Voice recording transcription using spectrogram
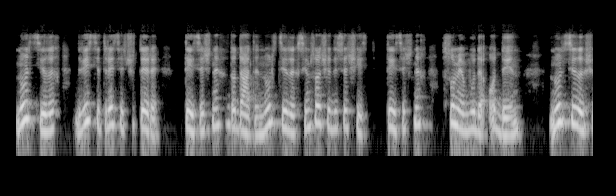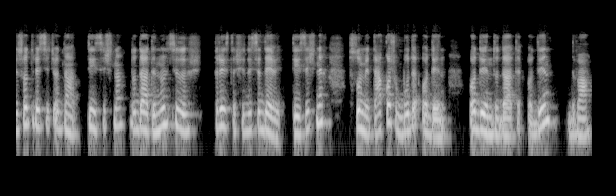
0,234 тисячних додати 0,766 тисячних, в сумі буде 1, 0,631 тисячна, додати 0,6 369 тисячних, в сумі також буде 1. 1 додати 1 – 2.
